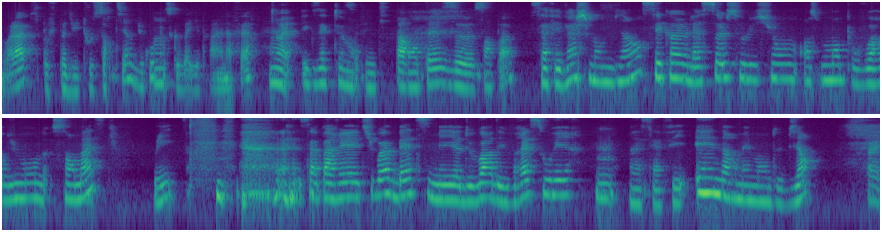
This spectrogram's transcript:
voilà, qui peuvent pas du tout sortir du coup Mm. parce que bah y a pas rien à faire. Ouais, Ça exactement. fait une petite parenthèse euh, sympa. Ça fait vachement de bien. C'est quand même la seule solution en ce moment pour voir du monde sans masque. Oui, ça paraît, tu vois, bête, mais de voir des vrais sourires, ben, ça fait énormément de bien. Ouais.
